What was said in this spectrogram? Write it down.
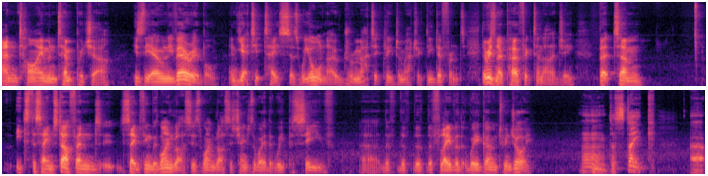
and time and temperature is the only variable, and yet it tastes, as we all know, dramatically, dramatically different. There is no perfect analogy, but um, it's the same stuff. And same thing with wine glasses. Wine glasses change the way that we perceive uh, the, the, the flavour that we're going to enjoy. Mm, the steak uh,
